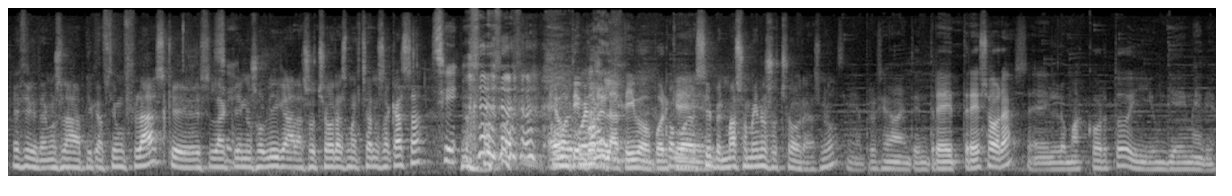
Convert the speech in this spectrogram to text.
Es decir, tenemos la aplicación Flash, que es la que nos obliga a las 8 horas marcharnos a casa. Sí. es un tiempo relativo, porque... sí, más o menos 8 horas, ¿no? Sí, aproximadamente. Entre 3 horas, en lo más corto, y un día y medio.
